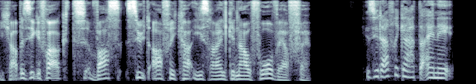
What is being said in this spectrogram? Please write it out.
Ich habe sie gefragt, was Südafrika Israel genau vorwerfe. Südafrika hat eine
